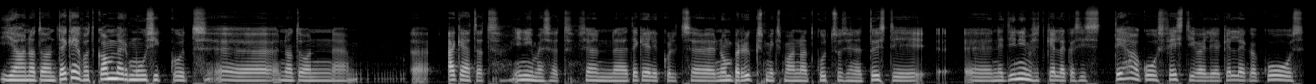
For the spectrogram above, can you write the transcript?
ja nad on tegevad kammermuusikud, nad on äh, ägedad inimesed, see on äh, tegelikult see number üks, miks ma nad kutsusin, et tõesti äh, need inimesed, kellega siis teha koos festivali ja kellega koos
